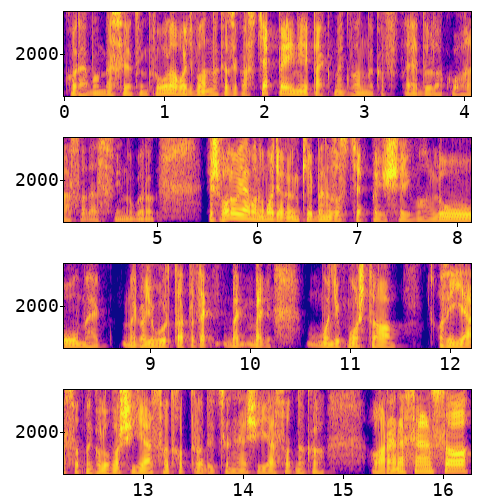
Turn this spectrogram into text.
korábban beszéltünk róla, hogy vannak ezek a sztyeppei népek, meg vannak a erdőlakó halászvadász finnugorok. És valójában a magyar önképben ez a sztyeppeiség van, ló, meg, meg a jurtat, ezek, meg, meg mondjuk most a, az íjászat, meg a lovas íjászat, a tradicionális íjászatnak a, a reneszánsza,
